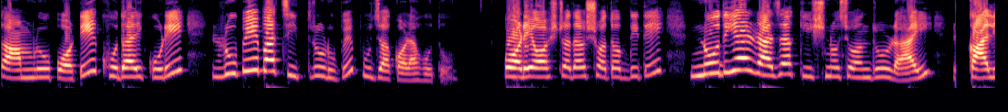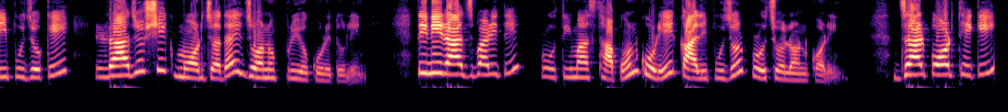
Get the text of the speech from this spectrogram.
তাম্রপটে খোদাই করে রূপে বা চিত্ররূপে পূজা করা হতো। পরে অষ্টাদশ শতাব্দীতে নদিয়ার রাজা কৃষ্ণচন্দ্র রায় কালী পুজোকে রাজসিক মর্যাদায় জনপ্রিয় করে তোলেন। তিনি রাজবাড়িতে প্রতিমা স্থাপন করে কালী পুজোর প্রচলন করেন। যার পর থেকেই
